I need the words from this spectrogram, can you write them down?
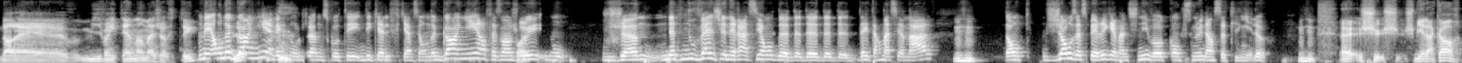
dans la mi-vingtaine en majorité. Mais on a gagné avec nos jeunes du côté des qualifications. On a gagné en faisant jouer nos jeunes, notre nouvelle génération d'international. De, mm-hmm. Donc, j'ose espérer que Mancini va continuer dans cette lignée-là. Mm-hmm. je, suis bien d'accord.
